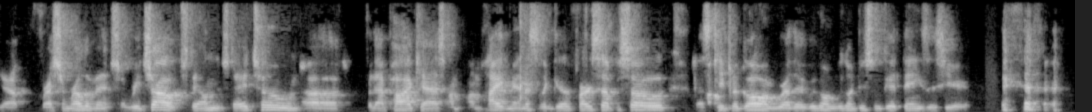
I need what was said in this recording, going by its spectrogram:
Yep, fresh and relevant. So reach out, stay on, stay tuned uh, for that podcast. I'm, I'm hyped, man. This is a good first episode. Let's keep it going, brother. We're gonna we're gonna do some good things this year.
